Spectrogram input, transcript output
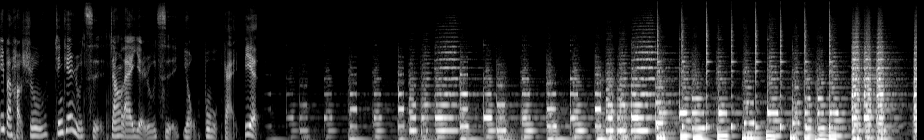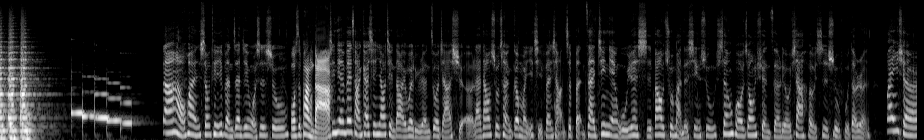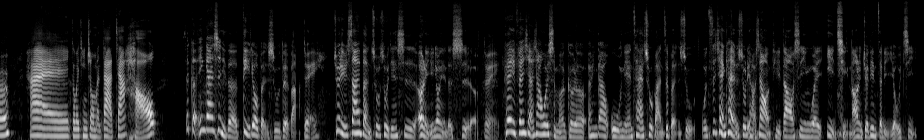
一本好书，今天如此，将来也如此，永不改变。迎收听一本正经，我是书，我是胖达。今天非常开心邀请到一位旅人作家雪儿来到书城，跟我们一起分享这本在今年五月时报出版的新书《生活中选择留下合适束缚的人》。欢迎雪儿。嗨，各位听众们，大家好。这个应该是你的第六本书，对吧？对。距离上一本出书已经是二零一六年的事了。对，可以分享一下为什么隔了应该五年才出版这本书？我之前看你书里好像有提到是因为疫情，然后你决定这里邮寄。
